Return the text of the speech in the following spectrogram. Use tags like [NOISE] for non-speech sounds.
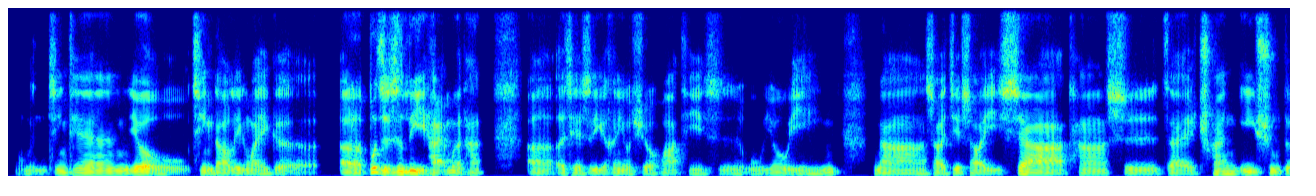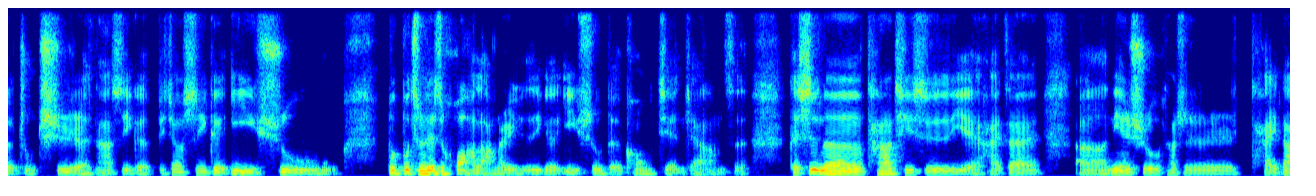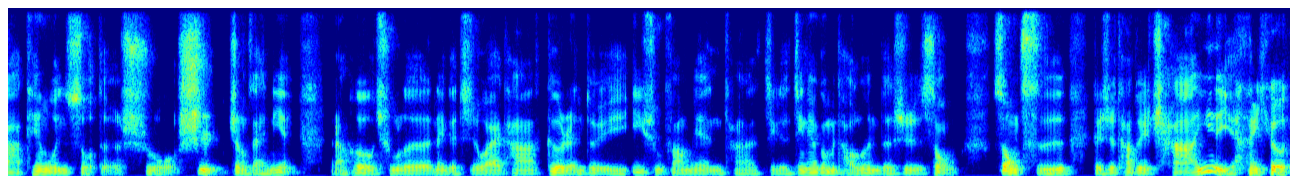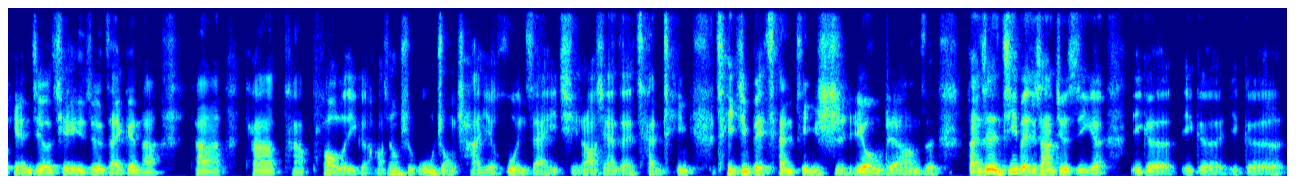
我们今天又请到另外一个。呃，不只是厉害，没有他，呃，而且是一个很有趣的话题，是吴又莹。那稍微介绍一下，他是在川艺术的主持人，他是一个比较是一个艺术，不不纯粹是画廊而已，是一个艺术的空间这样子。可是呢，他其实也还在呃念书，他是台大天文所的硕士正在念。然后除了那个之外，他个人对艺术方面，他这个今天跟我们讨论的是宋宋词，可是他对茶叶也很有 [LAUGHS] 研究。前一阵才跟他他他他泡了一个，好像是五种茶叶混在一起，然后现在在餐厅，这 [LAUGHS] 已经被餐厅使用这样子。反正基本上就是一个一个一个一个。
